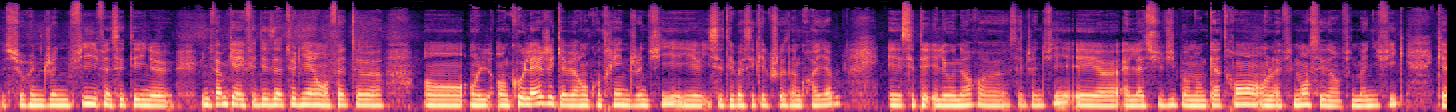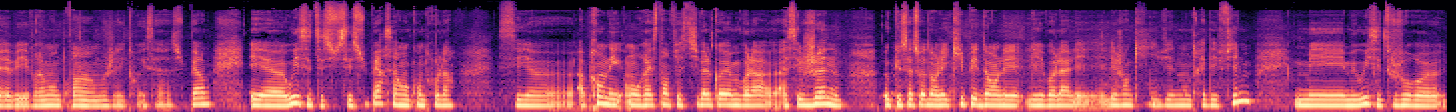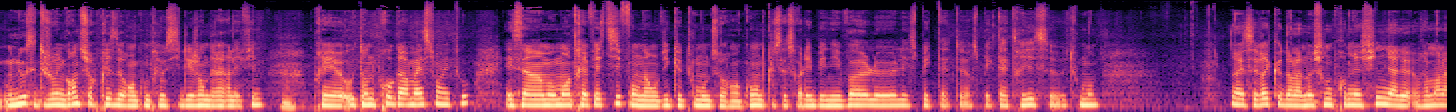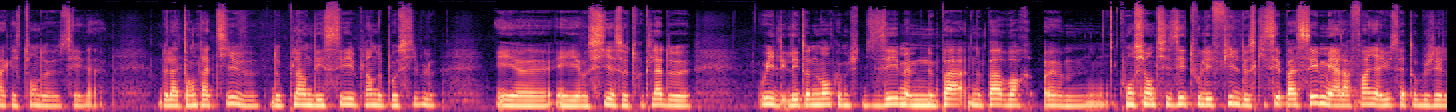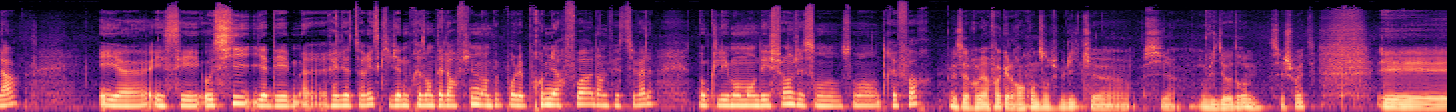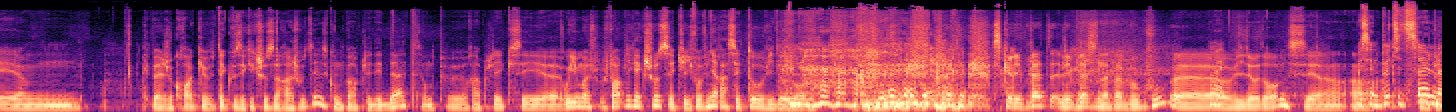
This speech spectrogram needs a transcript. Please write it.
sur une jeune fille. Enfin, c'était une, une, femme qui avait fait des ateliers en fait euh, en, collège et qui avait rencontré une jeune fille et il s'était passé quelque chose d'incroyable. Et c'était Éléonore, euh, cette jeune fille, et elle l'a suivie pendant quatre ans en la filmant. C'est un film magnifique qui avait vraiment. Enfin, moi j'avais trouvé ça superbe. Et oui, c'était c'est super ces rencontres là. C'est après on est on reste un festival quand même voilà assez jeune que ce soit dans l'équipe et dans les, les voilà les, les, gens qui viennent montrer des films. Mais mais oui c'est toujours nous c'est toujours une grande surprise de rencontrer aussi les gens derrière les films. Mm. Après euh, autant de programmation et tout. Et c'est un moment très festif. On a envie que tout le monde se rencontre, que ce soit les bénévoles, euh, les spectateurs, spectatrices, euh, tout le monde. c'est vrai que dans la notion de premier film, il y a vraiment la question de, de la tentative, de plein d'essais, plein de possibles. Et, et aussi, il y a ce truc-là de oui, l'étonnement, comme tu disais, même ne pas, ne pas avoir euh, conscientisé tous les fils de ce qui s'est passé, mais à la fin, il y a eu cet objet-là. Et, euh, et c'est aussi, il y a des réalisateuristes qui viennent présenter leurs films un peu pour la première fois dans le festival. Donc les moments d'échange sont souvent très forts. C'est la première fois qu'elle rencontre son public euh, aussi euh, au Vidéodrome, c'est chouette. Et, et ben, je crois que peut-être que vous avez quelque chose à rajouter. Est-ce qu'on peut rappeler des dates? On peut rappeler que c'est. Oui, moi je peux rappeler quelque chose, c'est qu'il faut venir assez tôt au Vidéodrome. Parce que les places, les places, il n'y en a pas beaucoup Ouais. au Vidéodrome. C'est un, une petite salle.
